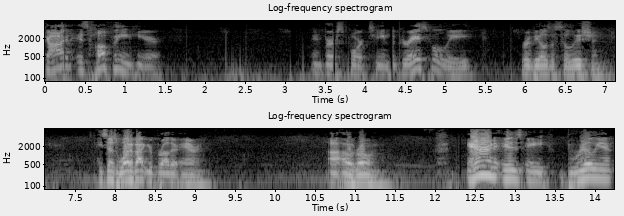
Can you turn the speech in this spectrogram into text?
God is huffing here in verse 14. But gracefully, reveals a solution. He says, What about your brother Aaron? Uh, Aaron. Aaron is a brilliant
